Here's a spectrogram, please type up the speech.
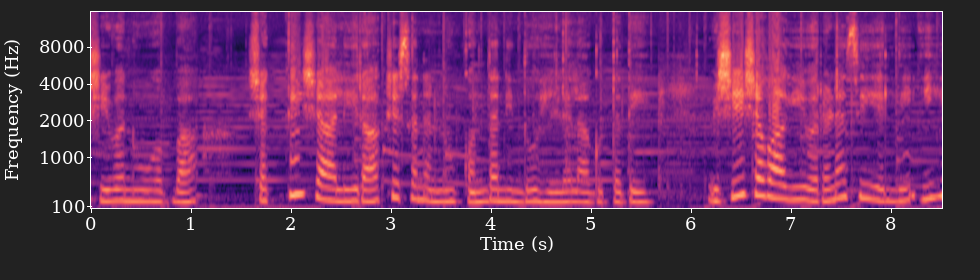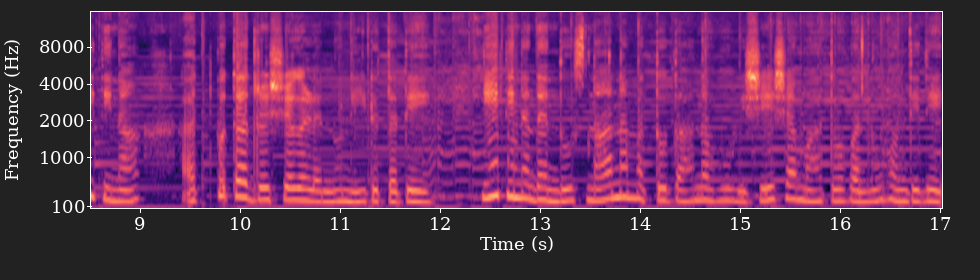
ಶಿವನು ಒಬ್ಬ ಶಕ್ತಿಶಾಲಿ ರಾಕ್ಷಸನನ್ನು ಕೊಂದನೆಂದು ಹೇಳಲಾಗುತ್ತದೆ. ವಿಶೇಷವಾಗಿ ವಾರಣಾಸಿಯಲ್ಲಿ ಈ ದಿನ ಅದ್ಭುತ ದೃಶ್ಯಗಳನ್ನು ನೀಡುತ್ತದೆ. ಈ ದಿನದಂದು ಸ್ನಾನ ಮತ್ತು ದಾನವು ವಿಶೇಷ ಮಹತ್ವವನ್ನು ಹೊಂದಿದೆ.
